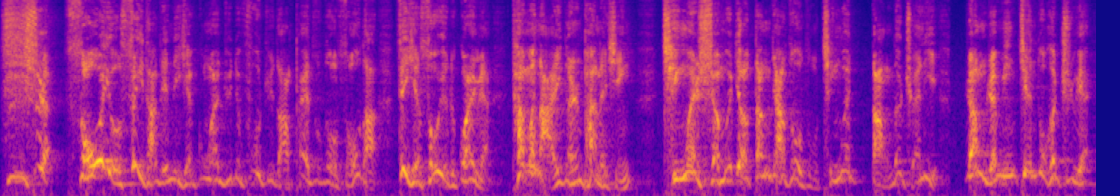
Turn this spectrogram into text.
只是所有睡他的那些公安局的副局长、派出所所长这些所有的官员，他们哪一个人判了刑？请问什么叫当家做主？请问党的权利让人民监督和制约，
